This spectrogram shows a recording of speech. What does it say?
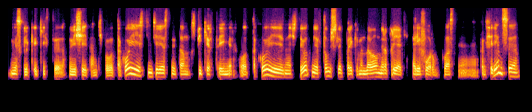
несколько каких-то вещей, там, типа, вот такой есть интересный там спикер-тренер, вот такой значит, и вот мне в том числе порекомендовал мероприятие «Реформ». Классная конференция,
